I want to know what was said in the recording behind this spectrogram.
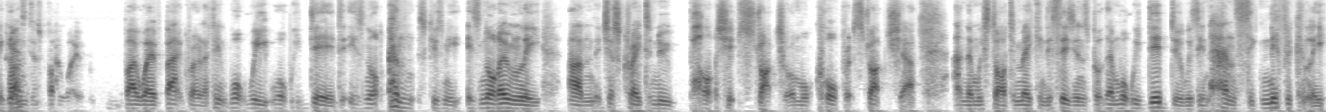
again, just by way by way of background, I think what we what we did is not excuse me is not only um, just create a new partnership structure, a more corporate structure, and then we started making decisions. But then what we did do was enhance significantly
